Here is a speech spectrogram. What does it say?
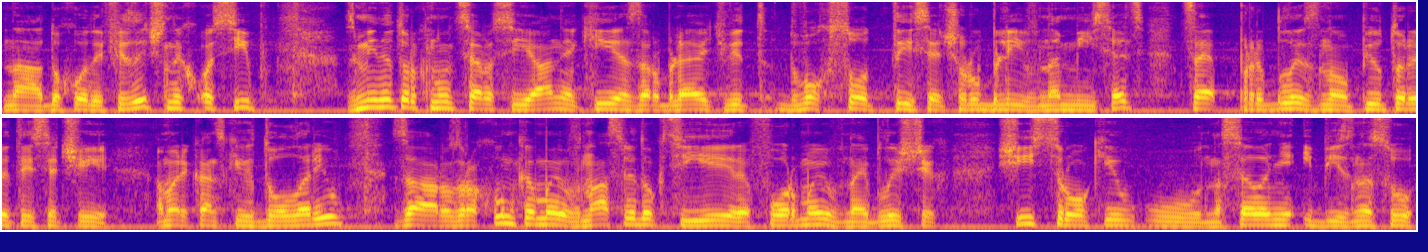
на доходи фізичних осіб. Зміни торкнуться росіян, які заробляють від 200 тисяч рублів на місяць. Це приблизно півтори тисячі американських доларів. За розрахунками, внаслідок цієї реформи в найближчі найближчих 6 років у населення і бізнесу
